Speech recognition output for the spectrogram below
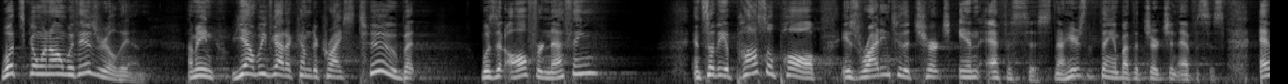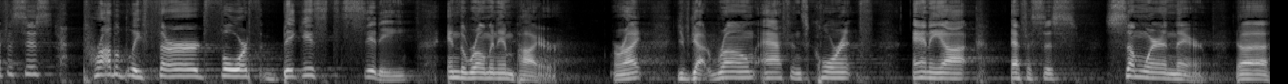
what's going on with Israel then? I mean, yeah, we've got to come to Christ too, but was it all for nothing? And so the apostle Paul is writing to the church in Ephesus. Now here's the thing about the church in Ephesus. Ephesus, probably third, fourth biggest city in the Roman Empire. All right? You've got Rome, Athens, Corinth, Antioch, Ephesus, somewhere in there. Uh,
